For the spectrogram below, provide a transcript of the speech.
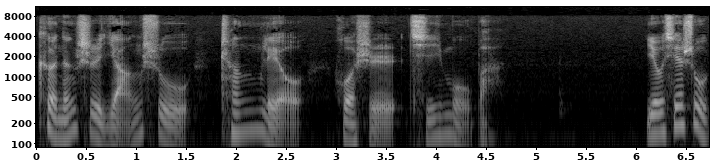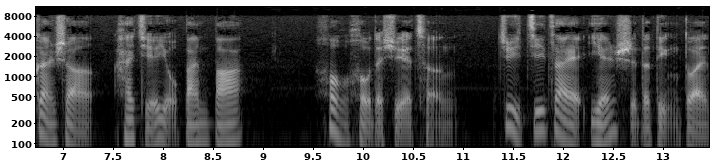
可能是杨树、撑柳或是漆木吧。有些树干上还结有斑疤。厚厚的雪层聚集在岩石的顶端，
